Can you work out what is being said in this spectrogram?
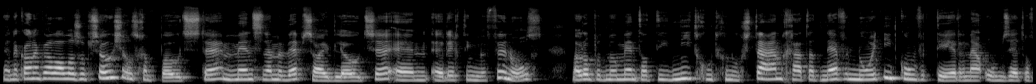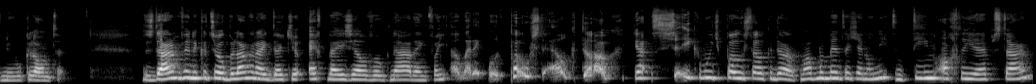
en dan kan ik wel alles op socials gaan posten, mensen naar mijn website loodsen en eh, richting mijn funnels. Maar op het moment dat die niet goed genoeg staan, gaat dat never nooit niet converteren naar omzet of nieuwe klanten. Dus daarom vind ik het zo belangrijk dat je echt bij jezelf ook nadenkt van, ja, maar ik moet posten elke dag. Ja, zeker moet je posten elke dag. Maar op het moment dat jij nog niet een team achter je hebt staan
